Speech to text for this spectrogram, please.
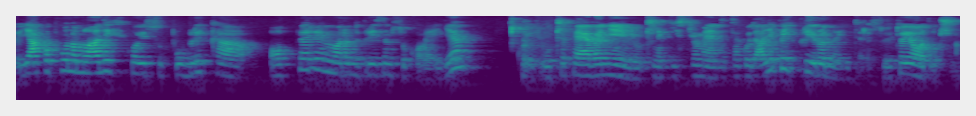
jako puno mladih koji su publika opere, moram da priznam, su kolege, koji uče pevanje ili uče neki instrumente i tako dalje, pa ih prirodno interesuju, to je odlično.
